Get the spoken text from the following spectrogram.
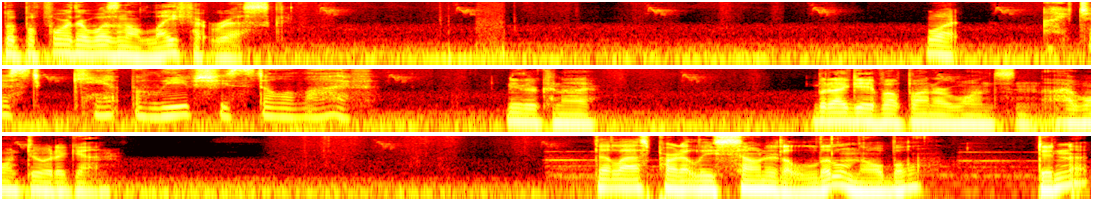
But before there wasn't a life at risk. What? I just can't believe she's still alive. Neither can I. But I gave up on her once, and I won't do it again. That last part at least sounded a little noble, didn't it?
